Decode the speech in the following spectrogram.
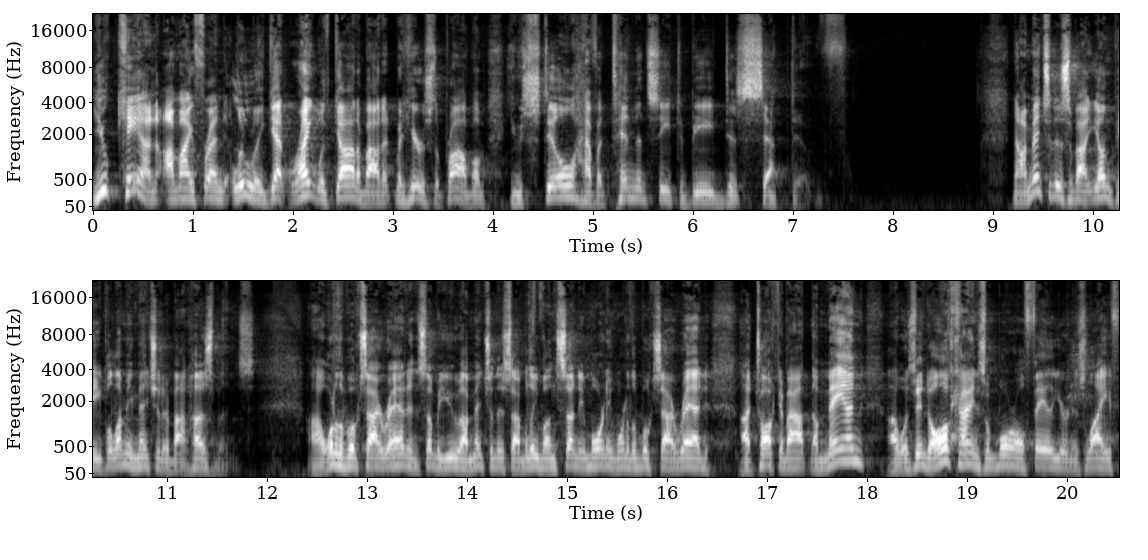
You can, uh, my friend, literally get right with God about it, but here's the problem you still have a tendency to be deceptive. Now, I mentioned this about young people, let me mention it about husbands. Uh, one of the books I read, and some of you, I mentioned this, I believe, on Sunday morning, one of the books I read uh, talked about the man uh, was into all kinds of moral failure in his life.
